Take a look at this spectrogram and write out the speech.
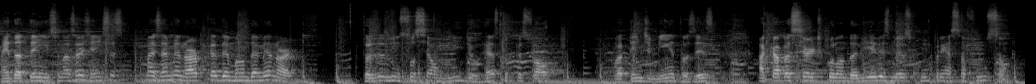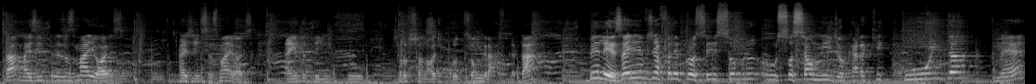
Ainda tem isso nas agências, mas é menor porque a demanda é menor. Então, às vezes, um social media, o resto do pessoal, o atendimento, às vezes, acaba se articulando ali e eles mesmos cumprem essa função, tá? Mas empresas maiores, agências maiores, ainda tem o profissional de produção gráfica, tá? Beleza, aí eu já falei pra vocês sobre o social media, o cara que cuida, né,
